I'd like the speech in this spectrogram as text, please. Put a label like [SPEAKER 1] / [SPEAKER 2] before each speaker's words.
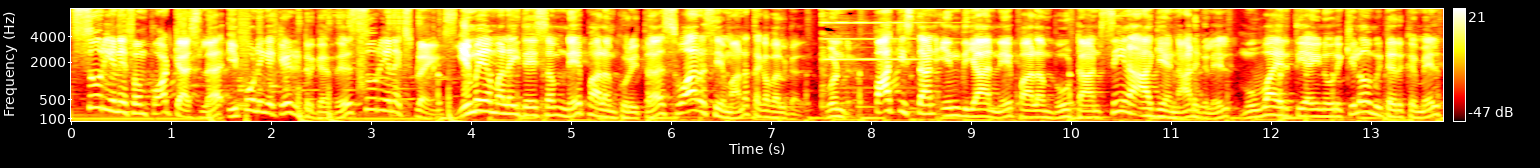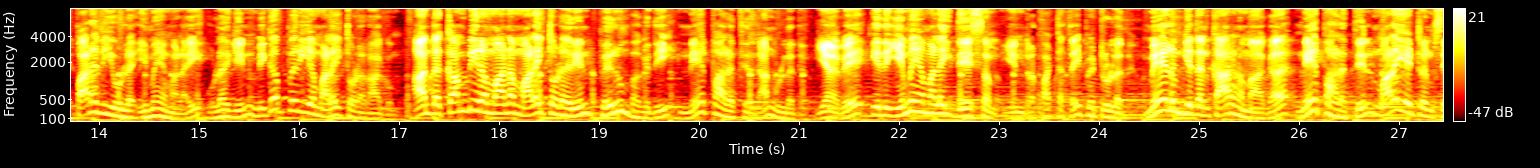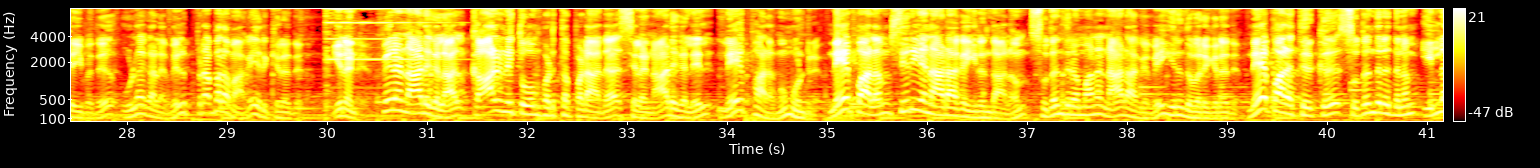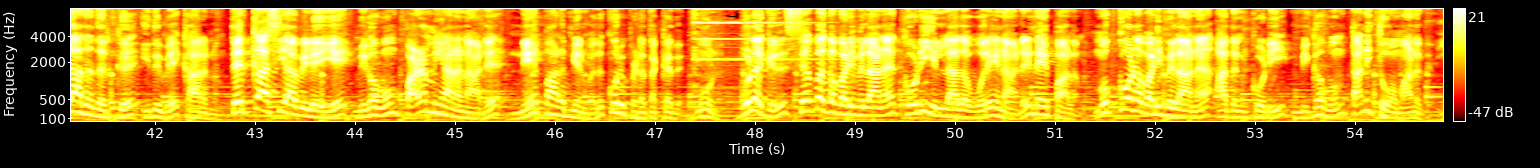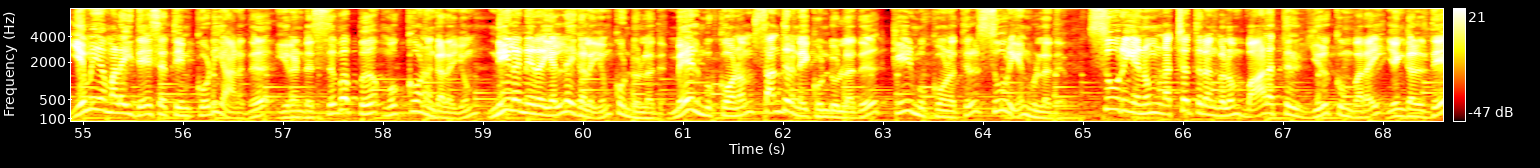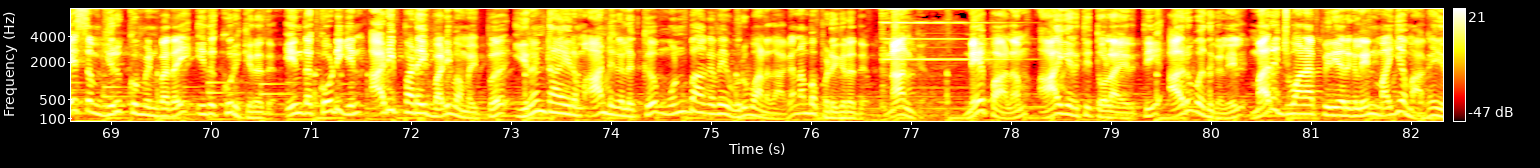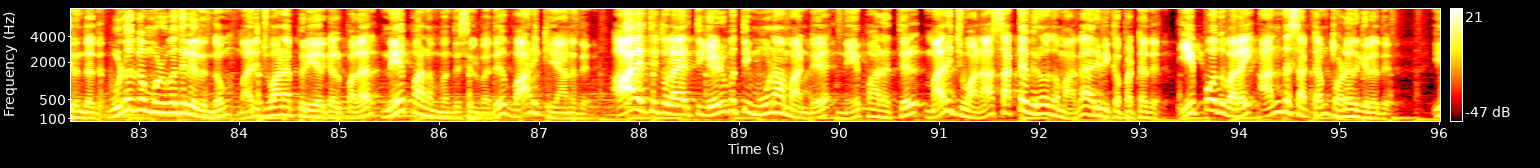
[SPEAKER 1] சூரியன் எஃப்எம் பாட்காஸ்ட்ல இப்போ நீங்க கேட்டுட்டு இருக்கிறது சூரியன் எக்ஸ்பிளைன்ஸ் இமயமலை தேசம் நேபாளம் குறித்த சுவாரஸ்யமான தகவல்கள். ஒன்று பாகிஸ்தான் இந்தியா நேபாளம் பூட்டான் சீனா ஆகிய நாடுகளில் மூவாயிரத்தி ஐநூறு கிலோமீட்டருக்கு மேல் பரவியுள்ள இமயமலை உலகின் மிகப்பெரிய மலைத்தொடராகும். அந்த கம்பீரமான மலைத்தொடரின் பெரும் பகுதி நேபாளத்தில் தான் உள்ளது. எனவே இது இமயமலை தேசம் என்ற பட்டத்தை பெற்றுள்ளது. மேலும் இதன் காரணமாக நேபாளத்தில் மலையேற்றம் செய்வது உலகளவில் பிரபலமாக இருக்கிறது. இரண்டு. பிற நாடுகளால் காலனித்துவம் படுத்தப்படாத சில நாடுகளில் நேபாளமும் ஒன்று. நேபாளம் சிறிய நாடாக இருந்தாலும் சுதந்திரமான நாடாகவே இருந்து வருகிறது. நேபாளத்திற்கு சுதந்திர தினம் இல்லாததற்கு இதுவே காரணம். தெற்காசியாவிலேயே மிகவும் பழமையான நாடு நேபாளம் என்பது குறிப்பிடத்தக்கது. மூணு உலகில் செவ்வக வடிவிலான கொடி இல்லாத ஒரே நாடு நேபாளம். முக்கோண வடிவிலான அதன் கொடி மிகவும் தனித்துவமானது. இமயமலை தேசத்தின் கொடியானது இரண்டு சிவப்பு முக்கோணங்களையும் நீல நிற எல்லைகளையும் கொண்டுள்ளது. மேல் முக்கோணம் சந்திரனை கொண்டுள்ளது. கீழ் முக்கோணத்தில் சூரியன் உள்ளது. சூரியனும் நட்சத்திரங்களும் வானத்தில் இருக்கும் வரை எங்கள் தேசம் இருக்கும் என்பதை இது குறிக்கிறது. இந்த கொடியின் அடிப்படை வடிவமைப்பு இரண்டாயிரம் ஆண்டுகளுக்கு முன்பாகவே உருவானதாக நம்பப்படுகிறது. நான்கு. நேபாளம் ஆயிரத்தி தொள்ளாயிரத்தி அறுபதுகளில் மரிஜ்வானா பிரியர்களின் மையமாக இருந்தது. உலகம் முழுவதிலிருந்தும் மரிஜ்வானா பிரியர்கள் பலர் நேபாளம் வந்து செல்வது வாடிக்கையானது. ஆயிரத்தி தொள்ளாயிரத்தி எழுபத்தி மூணாம் ஆண்டு நேபாளத்தில் மரிஜ்வானா சட்டவிரோதமாக அறிவிக்கப்பட்டது. இப்போது வரை அந்த சட்டம் தொடர்கிறது.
